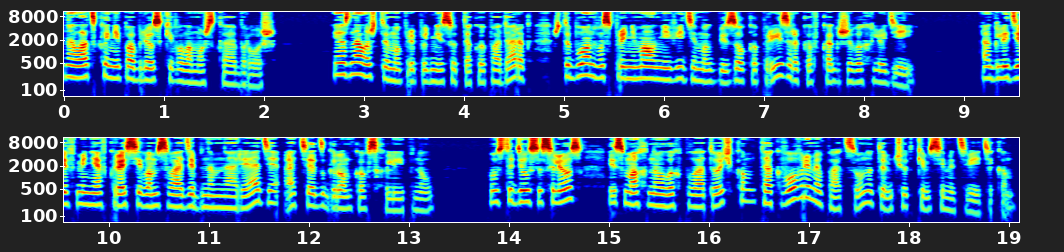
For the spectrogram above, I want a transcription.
На лацкане поблескивала мужская брошь. Я знала, что ему преподнесут такой подарок, чтобы он воспринимал невидимых без ока призраков как живых людей. Оглядев меня в красивом свадебном наряде, отец громко всхлипнул. Устыдился слез и смахнул их платочком, так вовремя подсунутым чутким семицветиком.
